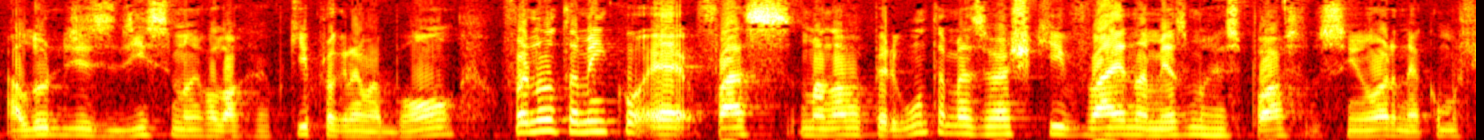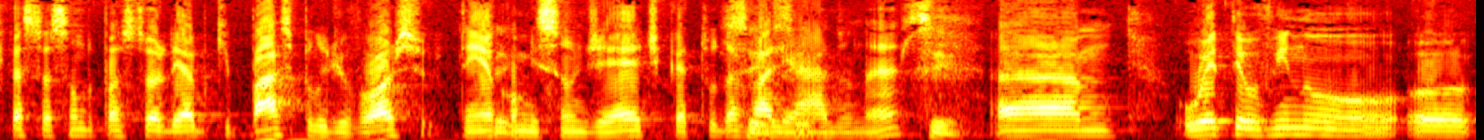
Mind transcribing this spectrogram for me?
A Lourdes Díssima coloca aqui, programa bom. O Fernando também é, faz uma nova pergunta, mas eu acho que vai na mesma resposta do senhor, né? Como fica a situação do pastor Diabo que passa pelo divórcio, tem a sim. comissão de ética, é tudo sim, avaliado, sim. né? Sim. Um, o Etelvino uh,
